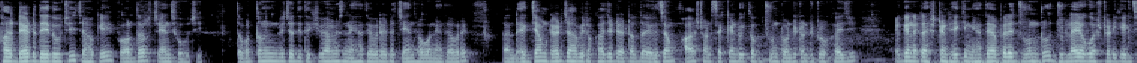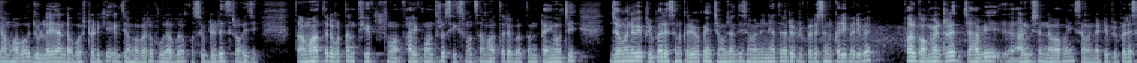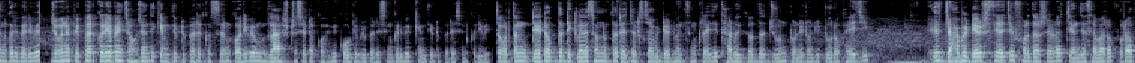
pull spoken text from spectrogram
फास्ट डेट देदे दूसरी जहाँकि फर्दर चेंज हो ତ ବର୍ତ୍ତମାନ ବି ଯଦି ଦେଖିବେ ଆମେ ନିହାତି ଭାବରେ ଏଇଟା ଚେଞ୍ଜ ହେବ ନିହାତି ଭାବରେ ଆଣ୍ଡ ଏକ୍ଜାମ୍ ଡେଟ୍ ଯାହା ବି ରଖାହେଇଛି date of the exam first and second week of June twenty twenty two ରଖାହେଇଛି ଏଗେନ୍ ଏଇଟା ଏକ୍ସଟେଣ୍ଡ ହେଇକି ନିହାତି ଭାବରେ ଜୁନ୍ରୁ ଜୁଲାଇ ଅଗଷ୍ଟ ଆଡ଼ିକି ଏକ୍ଜାମ୍ ହେବ ଜୁଲାଇ ଆଣ୍ଡ ଅଗଷ୍ଟ ଆଡ଼ିକି ଏକ୍ଜାମ୍ ହେବାର ପୁରା ପୁରା ପସିବିଲିଟିଜ୍ ରହିଛି तो आम हाथ में बर्तमान फिफ्थ फाइव मन्थ रू सिक्स मन्थ आम हाथ में बर्तमान टाइम अच्छी जो मैंने भी प्रिपेरेसन करने चाहते से प्रिपेरेसन करेंगे फर गवर्नमेंट रे जहाँ भी आडमिशन नाबापी से प्रिपेरेसन करेंगे जो मैंने प्रिपेयर करने चाहूँ कमी प्रिपेरेसन करेंगे लास्ट से कह कौटी प्रिपेरेसन करेंगे कमी प्रिपेरेसन करेंगे तो बर्तमान date of the declaration of the result जहाँ भी डेट मेनसन कराई third week of the June twenty twenty two रखाई जहाँ भी डेट्स दिखाई फर्दर से चेंजेस होबार पूरा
